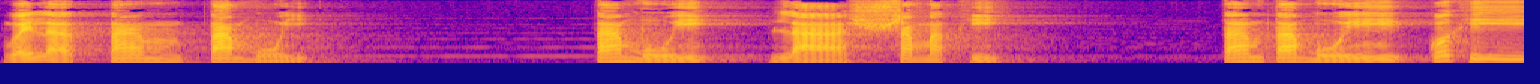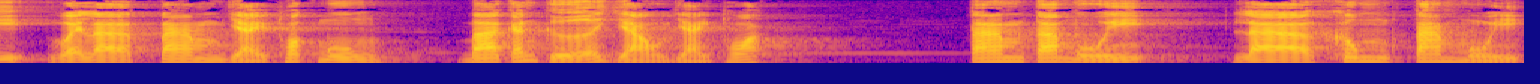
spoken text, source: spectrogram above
gọi là tam tam muội. Tam muội là samadhi. Tam tam muội có khi gọi là tam giải thoát môn, ba cánh cửa vào giải thoát. Tam tam muội là không tam muội,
